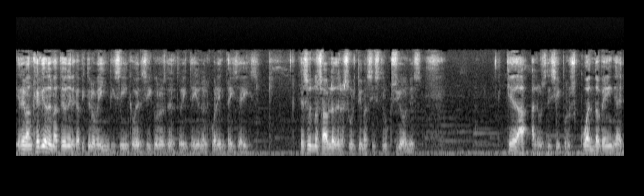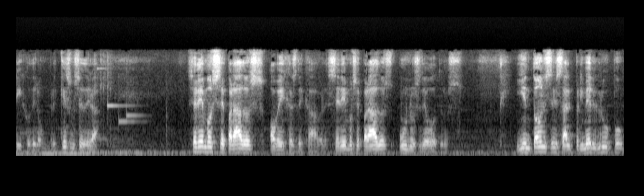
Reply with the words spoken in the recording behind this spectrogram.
El Evangelio de Mateo en el capítulo 25, versículos del 31 al 46 Jesús nos habla de las últimas instrucciones que da a los discípulos cuando venga el Hijo del Hombre. ¿Qué sucederá? Seremos separados ovejas de cabras, seremos separados unos de otros. Y entonces al primer grupo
